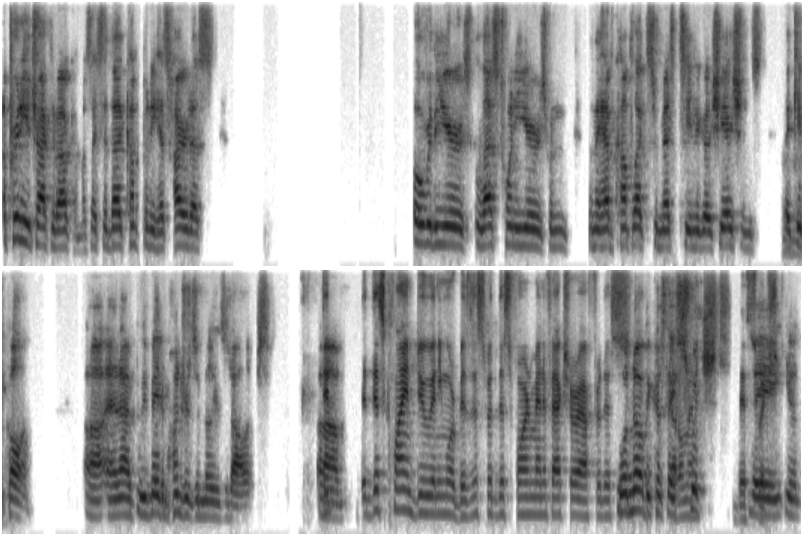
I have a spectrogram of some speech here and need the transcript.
a pretty attractive outcome. As i said that company has hired us over the years, the last 20 years, when when they have complex or messy negotiations, they mm-hmm. keep calling. Uh, and I, we've made them hundreds of millions of dollars. Did, um, did, this client do any more business with this foreign manufacturer after this? Well, no, because they switched. They switched. They, you know,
